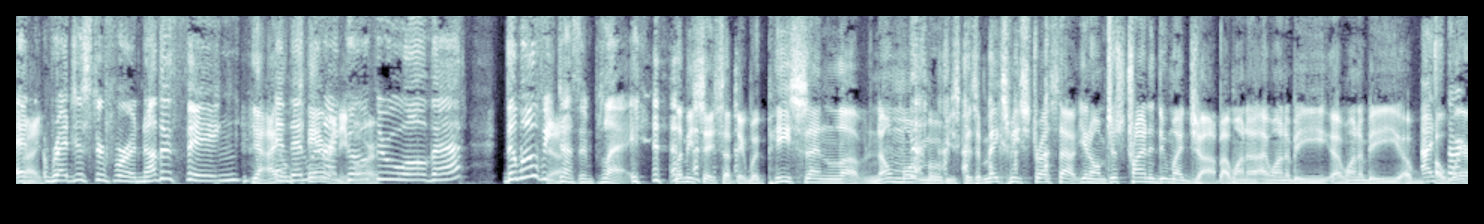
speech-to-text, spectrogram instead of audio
and Right. register for another thing. Yeah, I and don't then care when I anymore. go through all that, the movie Yeah. doesn't play. Let me say something. With peace and love, no more movies because it makes me stressed out. You know, I'm just trying to do my job. I want to. I want to be. I want to be start- aware.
